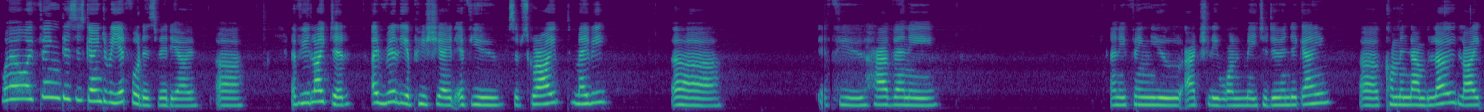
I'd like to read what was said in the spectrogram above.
Well, I think this is going to be it for this video. Uh, if you liked it, I'd really appreciate if you subscribed, maybe. Uh, if you have any anything you actually want me to do in the game, uh, comment down below, like,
